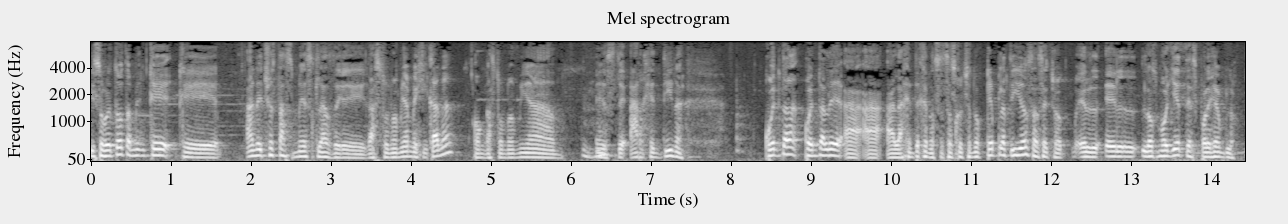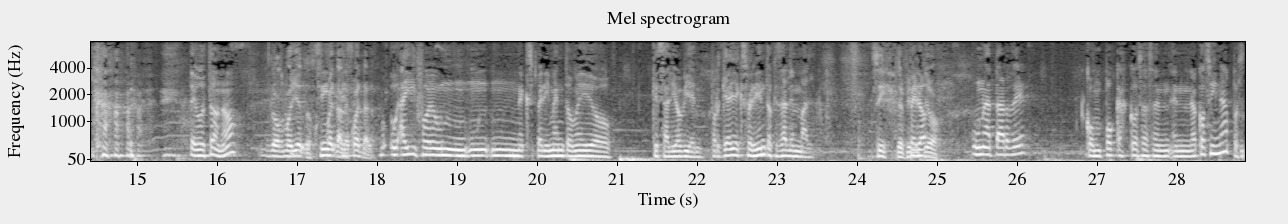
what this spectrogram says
Y sobre todo también que, que han hecho estas mezclas de gastronomía mexicana con gastronomía este argentina. Cuenta, cuéntale a, a- a la gente que nos está escuchando, ¿qué platillos has hecho? El, el, los molletes, por ejemplo. ¿Te gustó, no? Los molletos, Sí, cuéntale, es- cuéntale. Ahí fue un, un- un experimento medio que salió bien, porque hay experimentos que salen mal. Sí, definitivo. Pero una tarde, con pocas cosas en, en la cocina, pues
